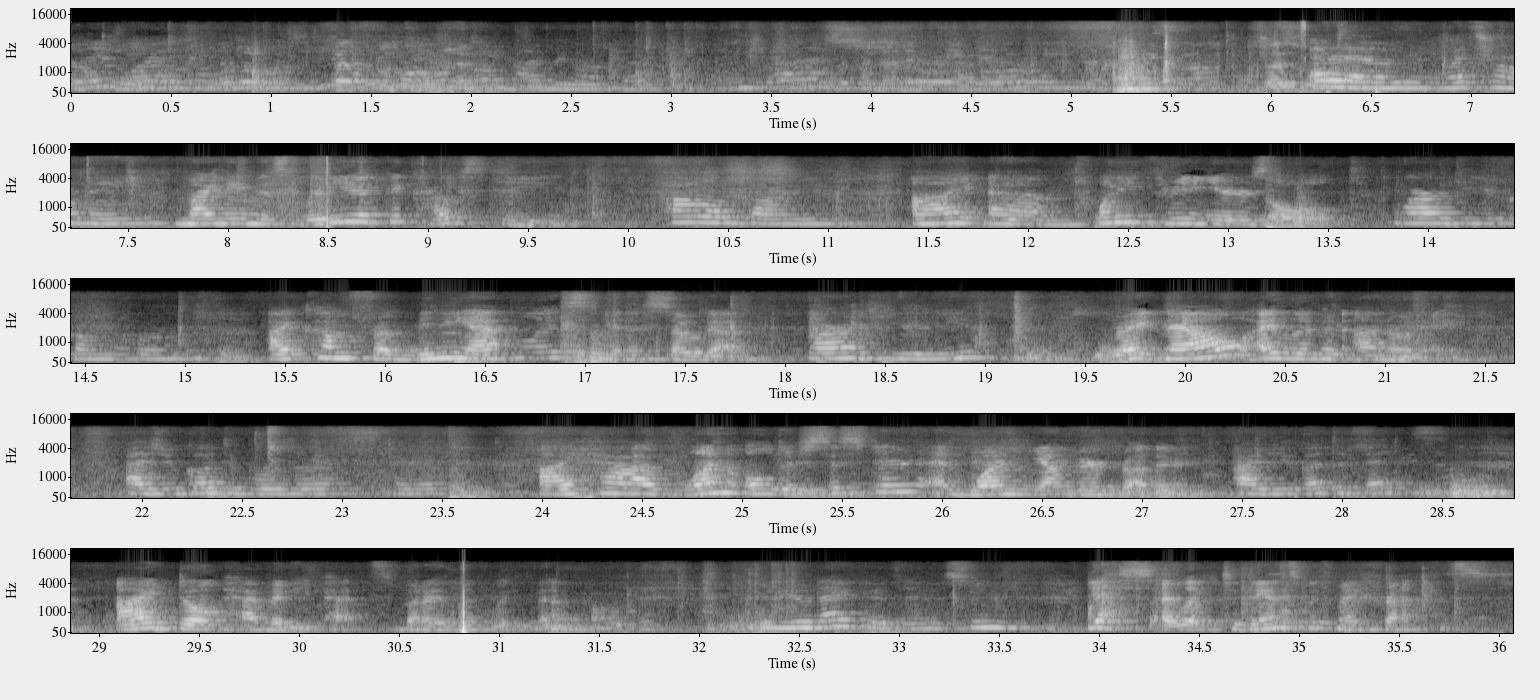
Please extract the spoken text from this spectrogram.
Hello, what's your name? My name is Lydia Gakowski. How old are you? I am 23 years old. Where do you come from? I come from Minneapolis, Minnesota. Where do you live? Right now, I live in Anone. Have you got a brother or sister? I have one older sister and one younger brother. Have you got a pet? I don't have any pets, but I live with them. Do you like dancing? Yes, I like to dance with my friends.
